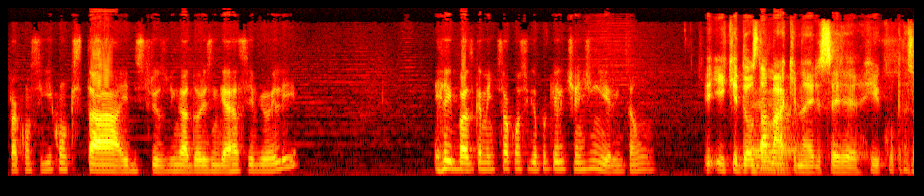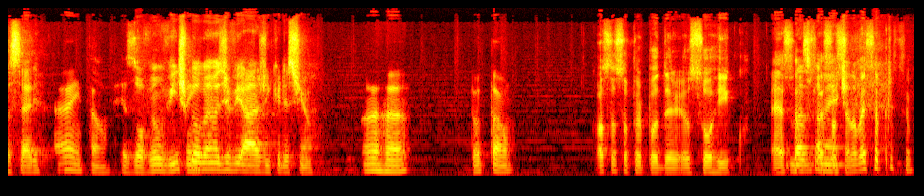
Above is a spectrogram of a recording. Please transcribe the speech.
pra conseguir conquistar e destruir os Vingadores em Guerra Civil, ele. Ele basicamente só conseguiu porque ele tinha dinheiro. Então. E, e que Deus da máquina ele ser rico pra essa série. É, então. Resolveu 20 Sim. problemas de viagem que eles tinham. Aham. Total. Qual é o seu superpoder? Eu sou rico. Essa, Basicamente. essa cena vai ser pra cima.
